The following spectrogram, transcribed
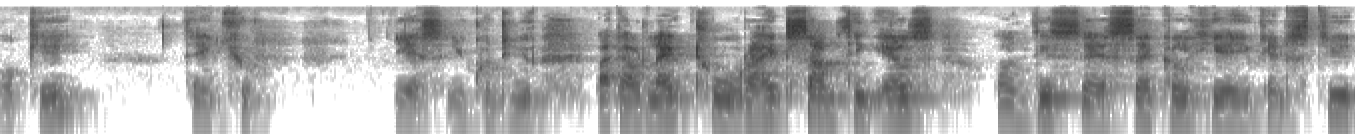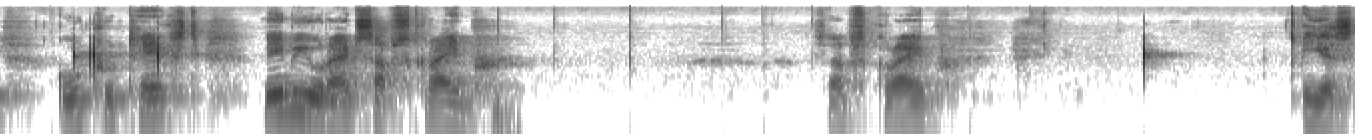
Okay. Thank you. Yes you continue. But I would like to write something else on this uh, circle here. You can still go to text. Maybe you write subscribe. Subscribe yes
